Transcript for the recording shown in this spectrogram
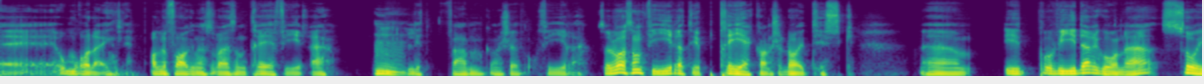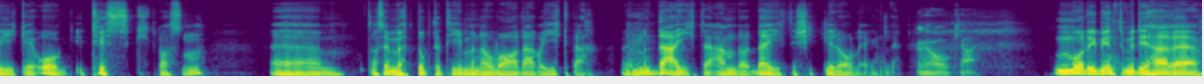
eh, områder, egentlig. Alle fagene så var jeg sånn tre-fire, litt fem, kanskje fire. Så det var sånn fire, typ tre kanskje, da, i tysk. Um, i, på videregående så gikk jeg òg i tyskklassen. Um, altså, jeg møtte opp til timene og var der og gikk der. Um, Mm. Men der gikk det enda, der gikk det skikkelig dårlig, egentlig. Ja, ok. Må de begynte med de her eh,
